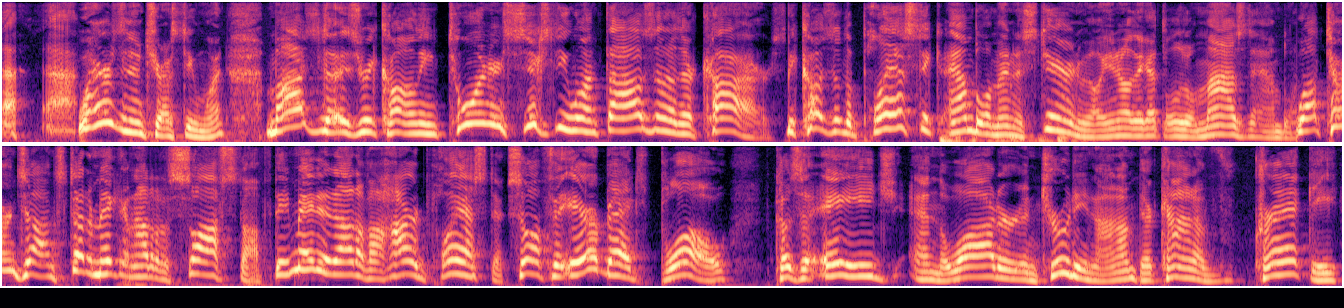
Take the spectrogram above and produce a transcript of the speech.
well, here's an interesting one. Mazda is recalling 261,000 of their cars because of the plastic emblem in the steering wheel. You know, they got the little Mazda emblem. Well, it turns out instead of making it out of the soft stuff, they made it out of a hard plastic. So if the airbags blow, because of age and the water intruding on them, they're kind of cracky.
